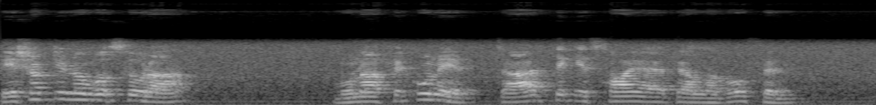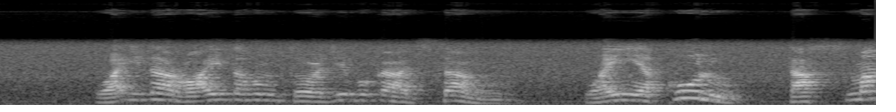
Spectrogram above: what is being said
তেষট্টি নম্বর সোরা, মুনাফিকুনের চার থেকে ছয় আয়াতে আল্লাহ বলছেন ওয়াইদা রাইতাহুম তুজিবুকা আজসামুহুম ওয়াই ইয়াকুলু তাসমা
